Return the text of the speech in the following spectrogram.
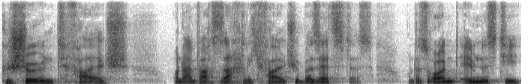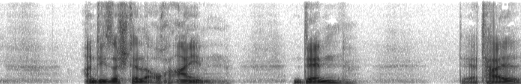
geschönt falsch und einfach sachlich falsch übersetzt ist. Und das räumt Amnesty an dieser Stelle auch ein. Denn der Teil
